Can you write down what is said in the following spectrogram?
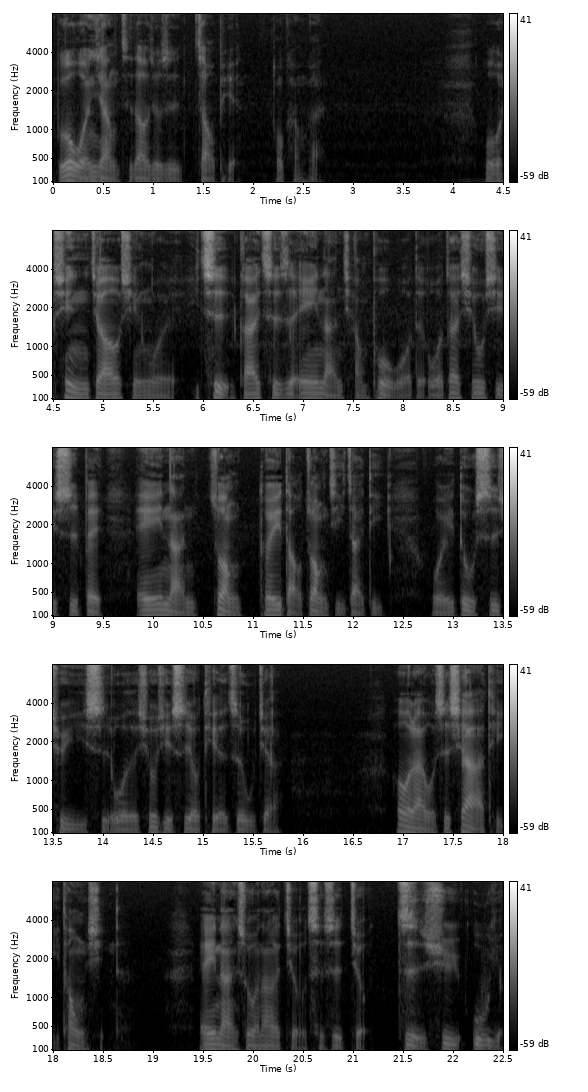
不过我很想知道，就是照片，我看看。我性交行为一次，该次是 A 男强迫我的。我在休息室被 A 男撞推倒撞击在地，我一度失去意识。我的休息室有铁的置物架。后来我是下体痛醒的。A 男说那个九次是九。子虚乌有，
